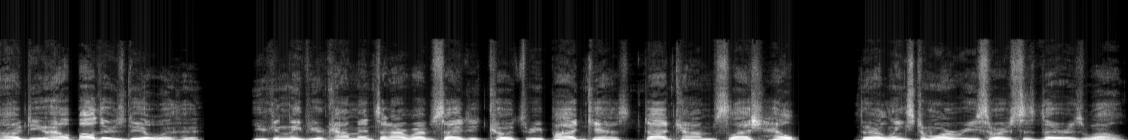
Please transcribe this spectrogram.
How do you help others deal with it? You can leave your comments on our website at code3podcast.com slash help. There are links to more resources there as well.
